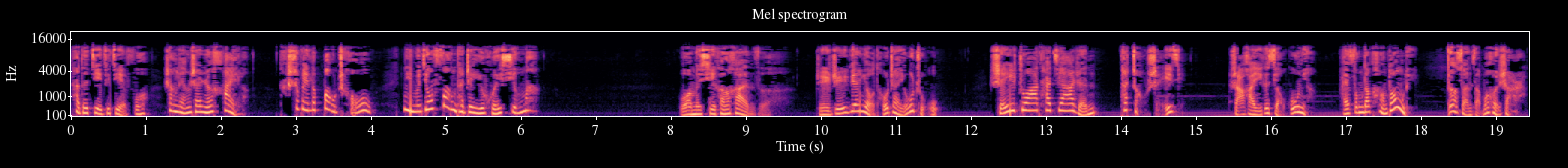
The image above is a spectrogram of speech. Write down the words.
他的姐姐姐夫让梁山人害了，他是为了报仇，你们就放他这一回行吗？我们西康汉子只知冤有头债有主，谁抓他家人，他找谁去？杀害一个小姑娘，还封到炕洞里，这算怎么回事啊？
